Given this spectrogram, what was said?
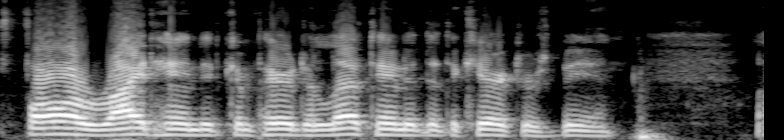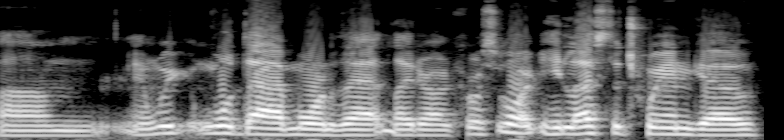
far right handed compared to left handed that the character's been. Um, and we, we'll dive more into that later on. Of course, look, he lets the twin go.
